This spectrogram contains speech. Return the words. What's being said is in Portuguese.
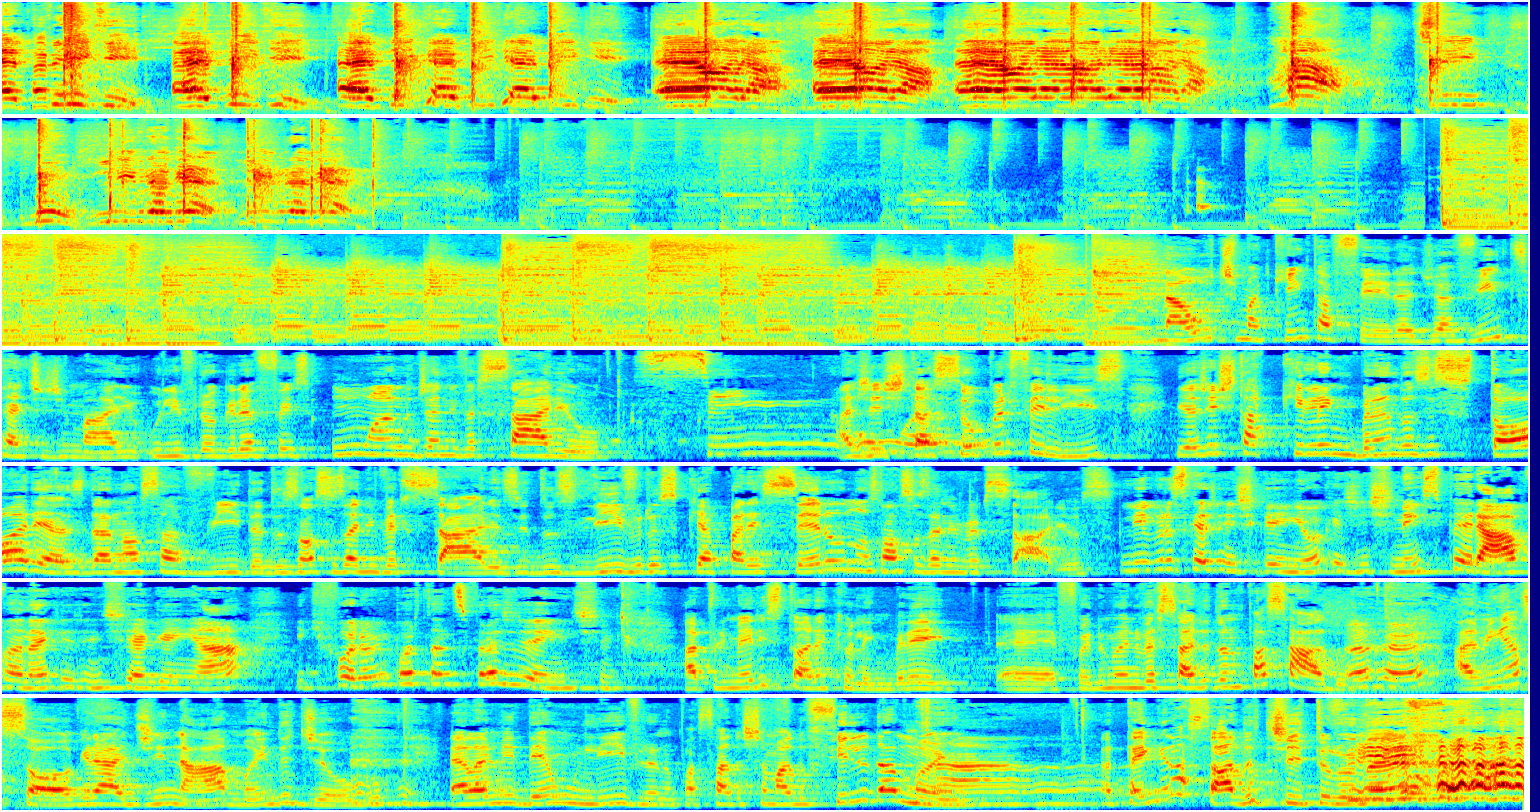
É pique, é pique, é pique, é pique, é pique. É hora, é hora, é hora, é hora, é hora. Ha, ti, bum, livrograma, livrograma. Na última quinta-feira, dia 27 de maio, o Livrograma fez um ano de aniversário. Sim. A gente está ano. super feliz e a gente está aqui lembrando as histórias da nossa vida, dos nossos aniversários e dos livros que apareceram nos nossos aniversários. Livros que a gente ganhou, que a gente nem esperava, né, que a gente ia ganhar e que foram importantes pra gente. A primeira história que eu lembrei é, foi do meu aniversário do ano passado. Aham. A minha sogra, a Diná, mãe do Diogo, ela me deu um livro ano passado chamado Filho da Mãe. Ah. Até engraçado o título, né?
